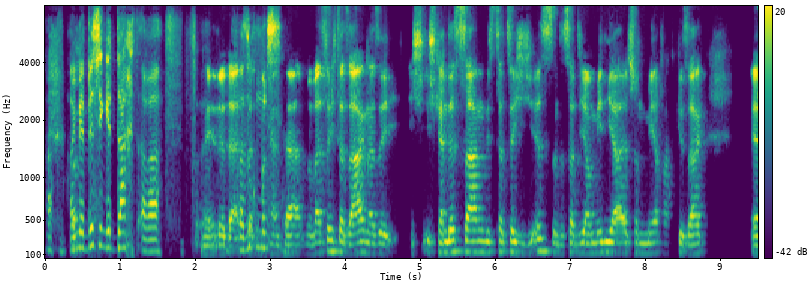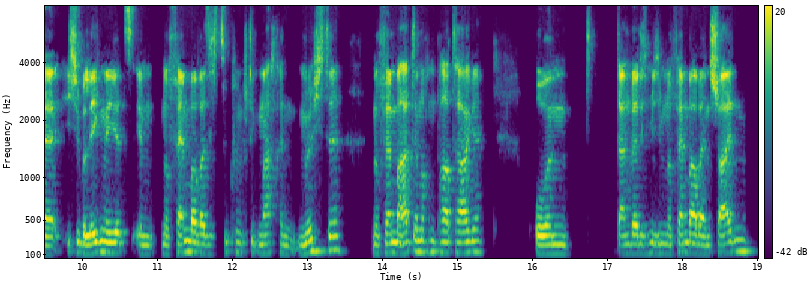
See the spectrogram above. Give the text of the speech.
Habe ich mir ein bisschen gedacht, aber nee, da, da, versuchen muss. Da, was soll ich da sagen? Also ich, ich kann das sagen, wie es tatsächlich ist, und das hatte ich auch medial schon mehrfach gesagt. Äh, ich überlege mir jetzt im November, was ich zukünftig machen möchte. November hat ja noch ein paar Tage und dann werde ich mich im November aber entscheiden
